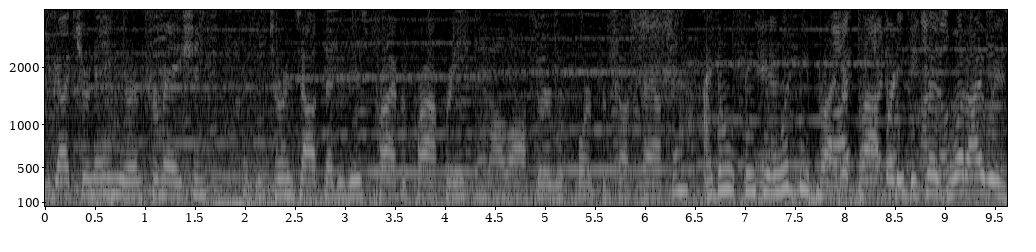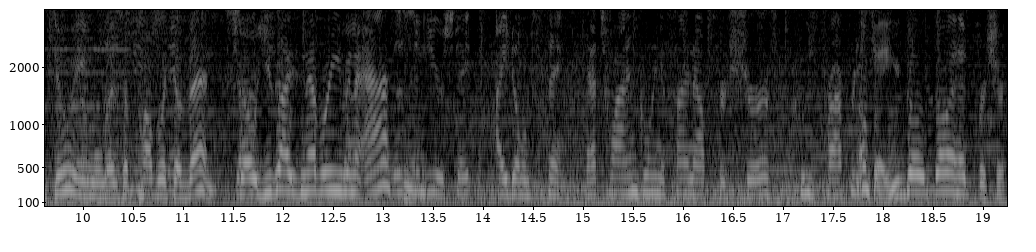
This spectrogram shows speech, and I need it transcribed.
You got your name, your information. If it turns out that it is private property, then I'll author a report for trespassing. I don't think it would be private no, I property don't- I because don't- what I was doing was a public event. So you guys never even asked me. Listen to me. your statement. I don't think. That's why I'm going to find out for sure whose property. Okay, you go go ahead for sure.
